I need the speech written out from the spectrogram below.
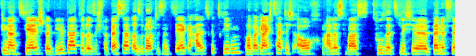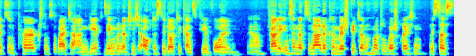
finanziell stabil bleibt oder sich verbessert. Also Leute sind sehr gehaltsgetrieben, aber gleichzeitig auch alles, was zusätzliche Benefits und Perks und so weiter angeht, sehen wir natürlich auch, dass die Leute ganz viel wollen. Ja. Gerade international, da können wir später nochmal drüber sprechen, ist das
